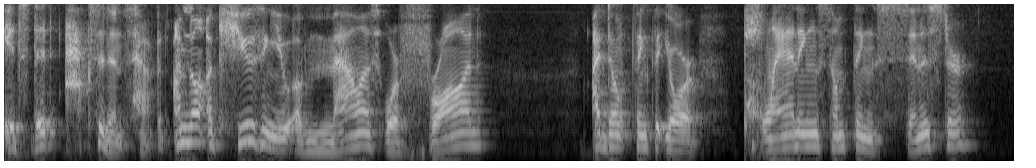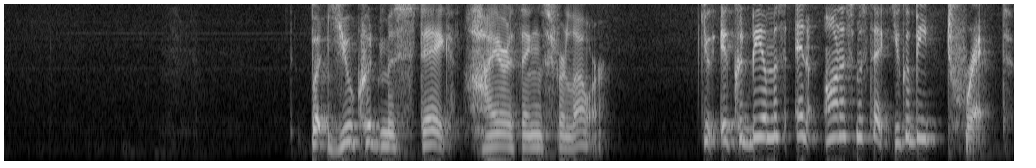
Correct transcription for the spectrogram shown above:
It's that accidents happen. I'm not accusing you of malice or fraud. I don't think that you're planning something sinister. But you could mistake higher things for lower. You, it could be a mis- an honest mistake. You could be tricked.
